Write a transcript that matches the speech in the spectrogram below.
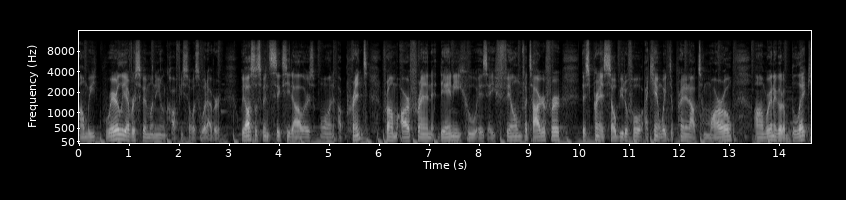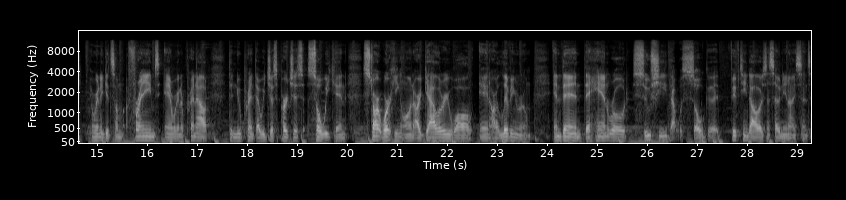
Um, we rarely ever spend money on coffee, so it's whatever. We also spent $60 on a print from our friend Danny, who is a film photographer. This print is so beautiful. I can't wait to print it out tomorrow. Um, we're gonna go to Blick and we're gonna get some frames and we're gonna print out the new print that we just purchased so we can start working on our gallery wall in our living room. And then the hand rolled sushi, that was so good. $15.79.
